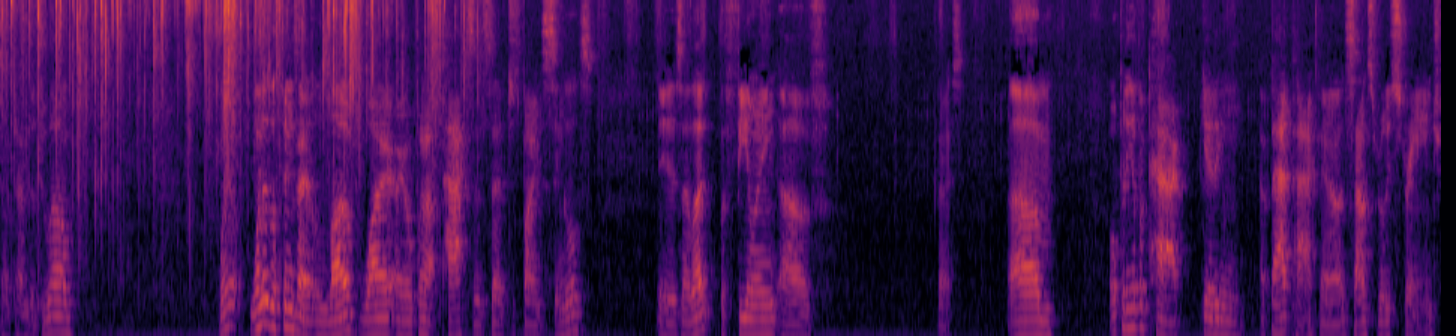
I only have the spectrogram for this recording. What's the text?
No time to dwell. Well one of the things I love why I open up packs instead of just buying singles is I like the feeling of nice um, opening up a pack, getting a bad pack. You know, it sounds really strange.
